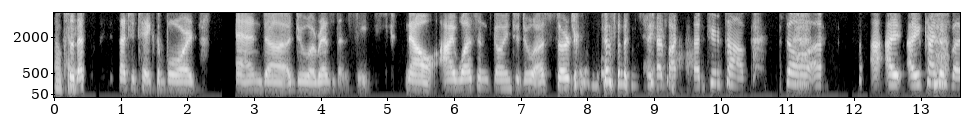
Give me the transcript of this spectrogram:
Okay. So that's why I decided to take the board and uh, do a residency. Now, I wasn't going to do a surgical residency. I find that too tough. So uh, I, I kind of uh,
